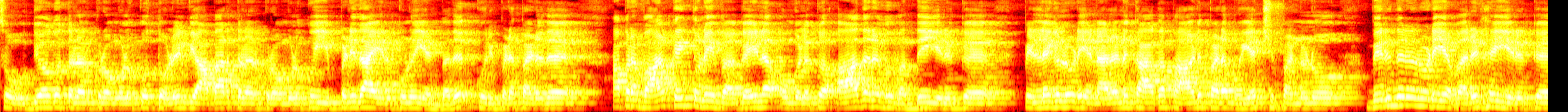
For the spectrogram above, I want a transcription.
ஸோ உத்தியோகத்தில் இருக்கிறவங்களுக்கும் தொழில் வியாபாரத்தில் இருக்கிறவங்களுக்கும் இப்படி தான் இருக்கணும் என்பது குறிப்பிடப்படுது. அப்புறம் வாழ்க்கை துணை வகையில் உங்களுக்கு ஆதரவு வந்து இருக்குது பிள்ளைகளுடைய நலனுக்காக பாடுபட முயற்சி பண்ணணும். விருந்தினருடைய வருகை இருக்கு.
